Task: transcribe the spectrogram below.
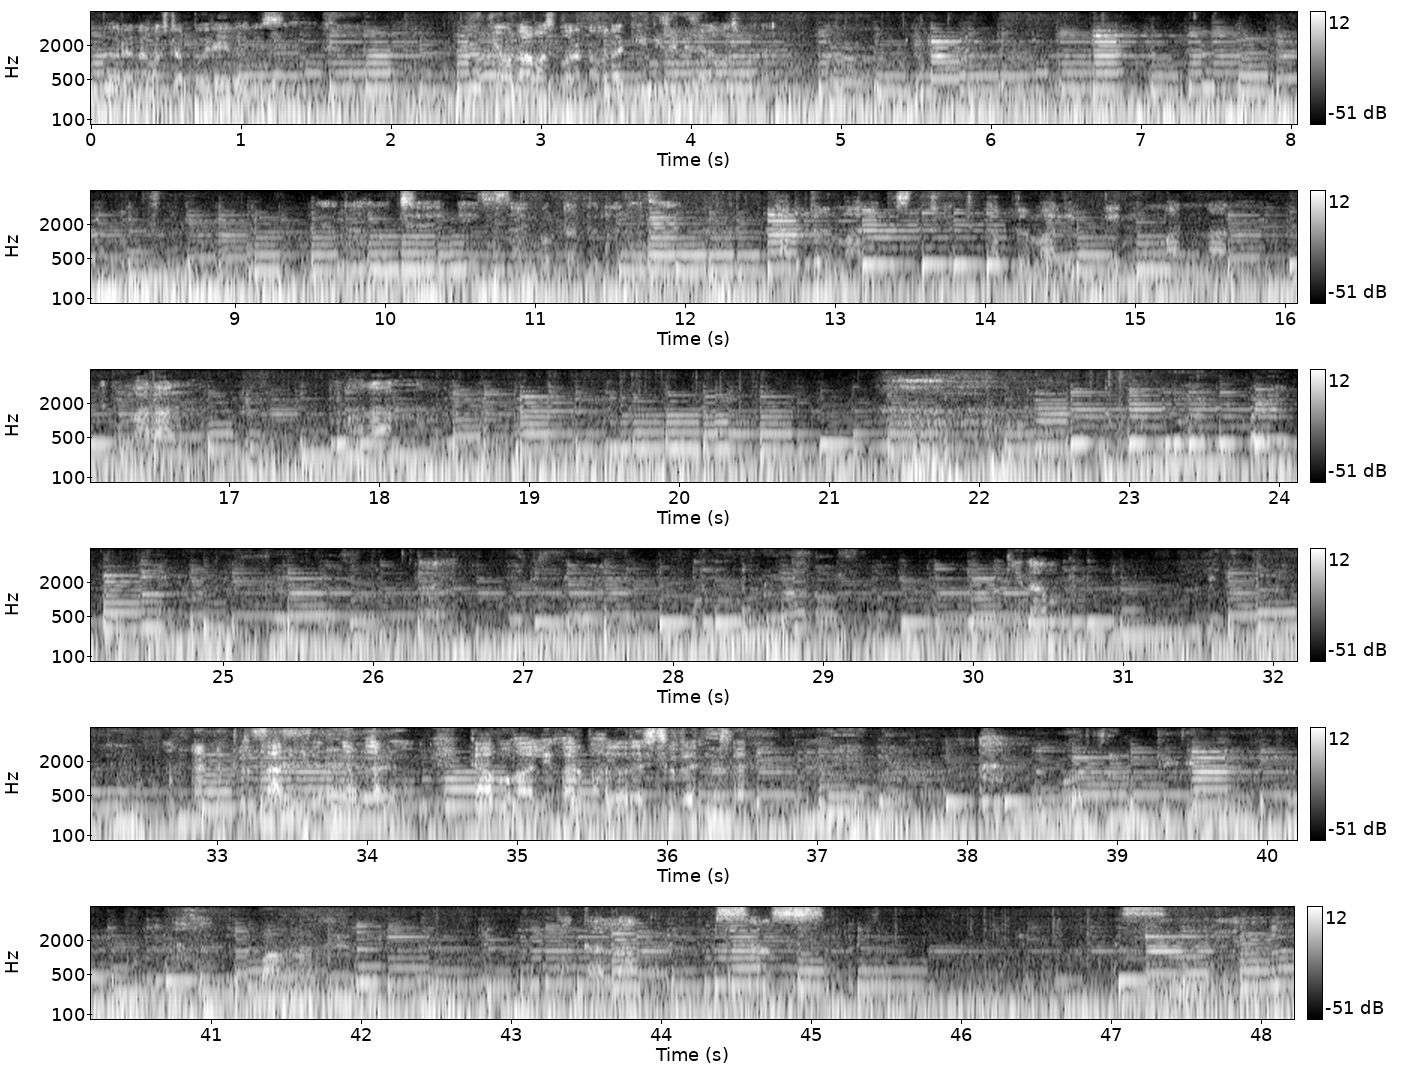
পরে নামাজটা পড়েই বেরিয়েছি কেউ নামাজ পড়ে না ওরা কি নিজে নিজে নামাজ পড়ে তোর সাথে ভালো কাবু হালিফার ভালো রেস্টুরেন্ট Bacala Sas Siciliano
